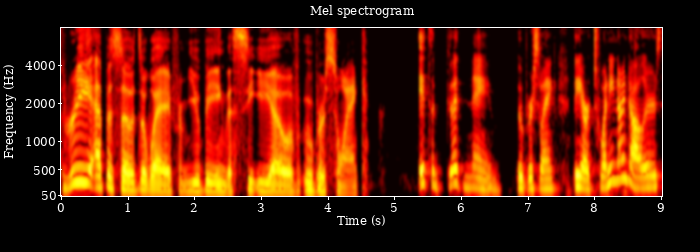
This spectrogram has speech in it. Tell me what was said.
three episodes away from you being the CEO of Uber Swank. it's a good name, Uber Swank. They are $29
